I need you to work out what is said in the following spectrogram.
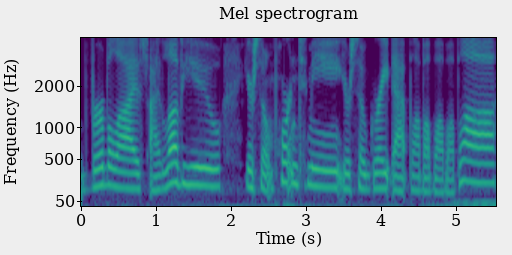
verbalized I love you, you're so important to me, you're so great at blah blah blah blah blah.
